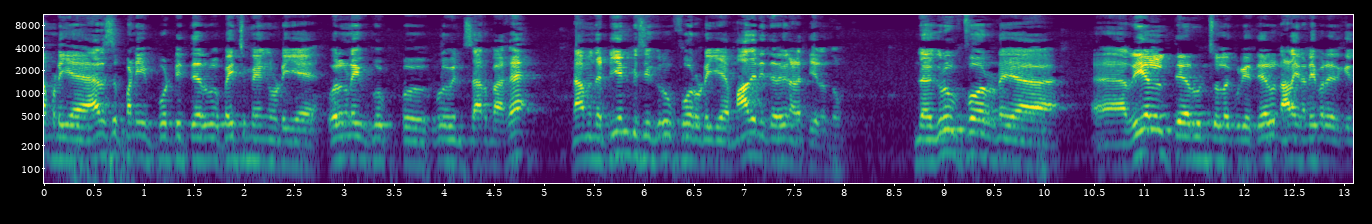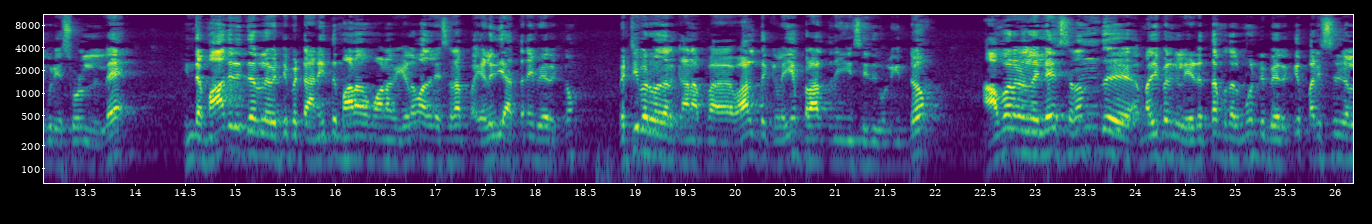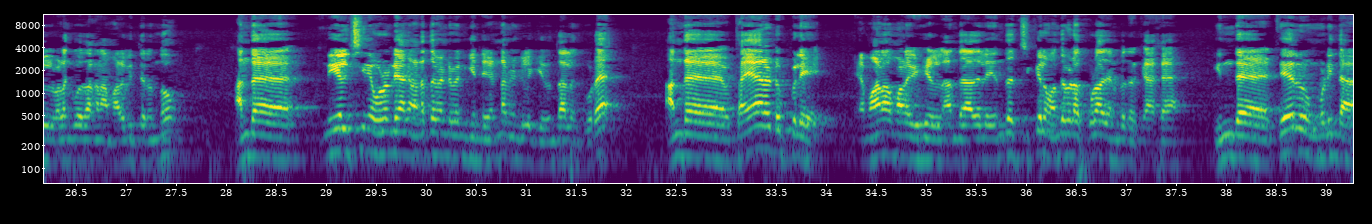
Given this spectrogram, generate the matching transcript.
நம்முடைய அரசு பணி போட்டித் தேர்வு பயிற்சி மையங்களுடைய ஒருங்கிணைப்பு குழு- குழுவின் சார்பாக நாம் இந்த டிஎன்பிசி குரூப் ஃபோருடைய மாதிரி தேர்வை நடத்தியிருந்தோம். இந்த குரூப் ஃபோருடைய ரியல் தேர்வுன்னு சொல்லக்கூடிய தேர்வு நாளை நடைபெற இருக்கக்கூடிய சூழலில் இந்த மாதிரி தேர்வில் வெற்றி பெற்ற அனைத்து மாணவ மாணவிகளும் அதில் சிறப்பாக எழுதிய அத்தனை பேருக்கும் வெற்றி பெறுவதற்கான ப வாழ்த்துக்களையும் பிரார்த்தனையும் செய்து கொள்கின்றோம். அவர்களிலே சிறந்த மதிப்பெண்கள் எடுத்த முதல் மூன்று பேருக்கு பரிசுகள் வழங்குவதாக நாம் அறிவித்திருந்தோம். அந்த நிகழ்ச்சியை உடனடியாக நடத்த வேண்டும் என்கின்ற எண்ணம் எங்களுக்கு இருந்தாலும் கூட அந்த தயாரெடுப்பிலே மாணவ மாணவிகள் அந்த அதில் எந்த சிக்கலும் வந்துவிடக்கூடாது என்பதற்காக இந்த தேர்வு முடிந்த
